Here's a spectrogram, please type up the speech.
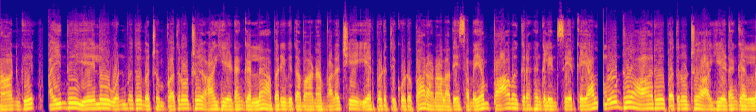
நான்கு ஐந்து ஏழு ஒன்பது மற்றும் பதினொன்று ஆகிய இடங்கள்ல அபரிவிதமான வளர்ச்சியை ஏற்படுத்தி கொடுப்பார். ஆனால் அதே சமயம் பாவ கிரகங்களின் சேர்க்கையால் மூன்று ஆறு பதினொன்று ஆகிய இடங்கள்ல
